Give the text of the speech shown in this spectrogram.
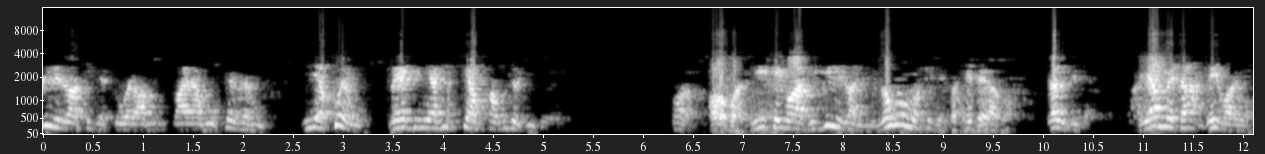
ကိလေသာဖြစ်တဲ့သောရာမှုပါရမှုဆက်ဆက်မှုဒီအခွင့်ကိုဘယ်ပညာရှိကြံဖောက်ပြီးတော့ကြည့်တယ်ဟုတ်ဟုတ်ပါဒီအချိန်မှာဒီကိလေသာတွေလုံးလုံးမဖြစ်တဲ့မဖြစ်တဲ့ပါအဲ့လိုဖြစ်တယ်အယမေထာအဓိပ္ပာယ်ရော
